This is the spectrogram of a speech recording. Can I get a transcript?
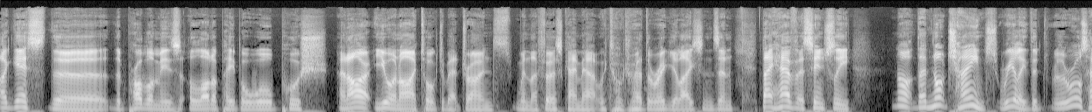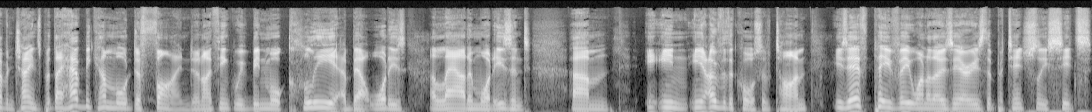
I guess the the problem is a lot of people will push, and I, you and I talked about drones when they first came out. We talked about the regulations, and they have essentially not they've not changed really. The, the rules haven't changed, but they have become more defined, and I think we've been more clear about what is allowed and what isn't. Um, in, in over the course of time, is FPV one of those areas that potentially sits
